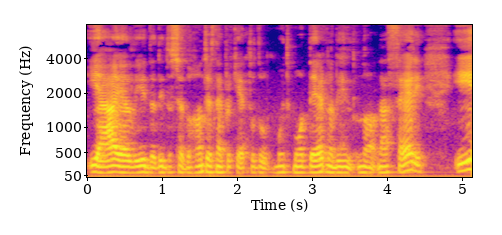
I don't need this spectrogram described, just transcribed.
AI ali, ali dos Shadowhunters, né? Porque é tudo muito moderno ali no, na série. E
